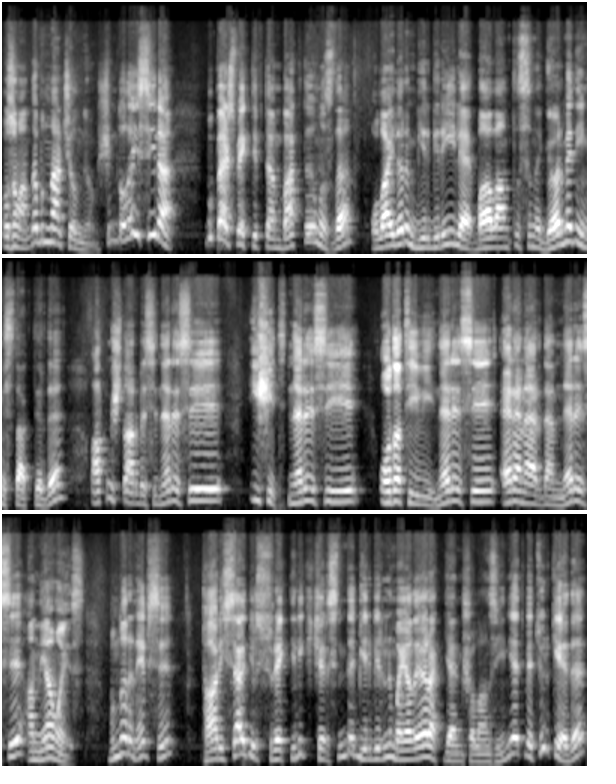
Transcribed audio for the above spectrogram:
O zaman da bunlar çalınıyormuş. Şimdi dolayısıyla bu perspektiften baktığımızda olayların birbiriyle bağlantısını görmediğimiz takdirde 60 darbesi neresi, IŞİD neresi, Oda TV neresi, Eren Erdem neresi anlayamayız. Bunların hepsi tarihsel bir süreklilik içerisinde birbirini mayalayarak gelmiş olan zihniyet ve Türkiye'de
